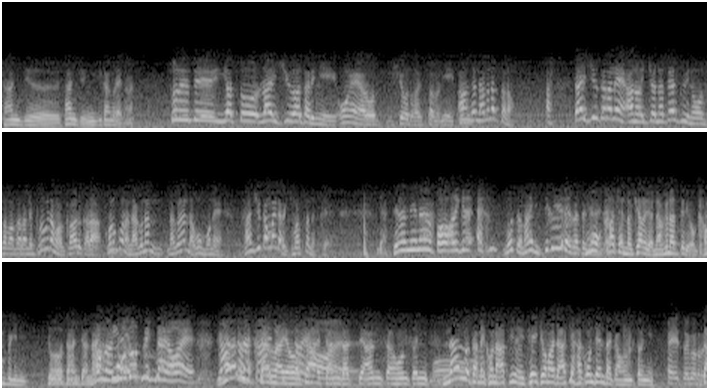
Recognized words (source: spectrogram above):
？30、32時間ぐらいかな。それで、やっと来週あたりにオンエアやろうしようとか言ってたのに、あ、それなくなったの？あ、来週からね、あの、一応夏休みの王様からね、プログラムが変わるから、このコーナーなくなる、なくなるのはもんもうね、3週間前から決まってたんだって。やってらんねえな。あ、あれいけない。もっと前に言ってくれればよかったじゃもないうか母ちゃんのキャラじゃなくなってるよ、完璧に。冗談じゃないあわね。戻ってきたよ、おい。嫌になっちゃうわよ、母母ちゃんだって、あんた本当に。何のためこの暑いのに盛況まで足運んでんだか、本当に。えー、ということ伊で。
